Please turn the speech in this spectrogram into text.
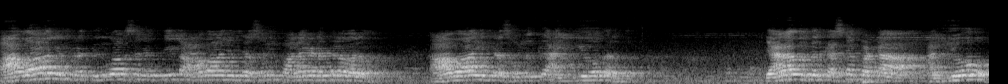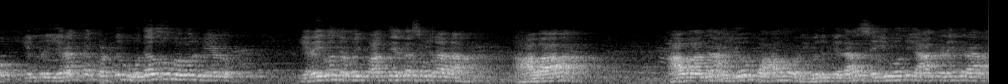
ஆவா என்ற திருவாசகத்தில் ஆவா என்ற சொல் பல இடத்துல வரும். ஆவா என்ற சொல்லுக்கு ஐயோன்னு அர்த்தம். யாராவது ஒருத்தர் கஷ்டப்பட்டா ஐயோ என்று இறக்கப்பட்டு உதவுபவர் வேணும். இறைவன் நம்மை பார்த்து என்ன சொல்றாரா? ஆவா. ஆவான்னா ஐயோ பாவம் இவருக்கு ஏதாவது செய்வோம்னு யார் நினைக்கிறாரா?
